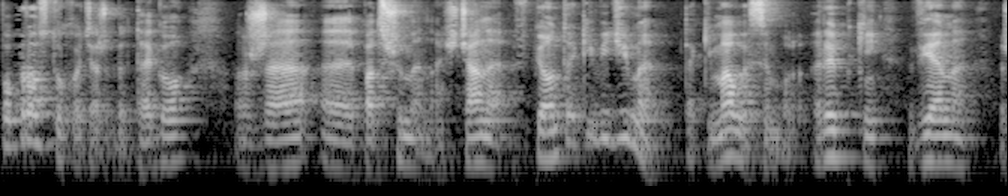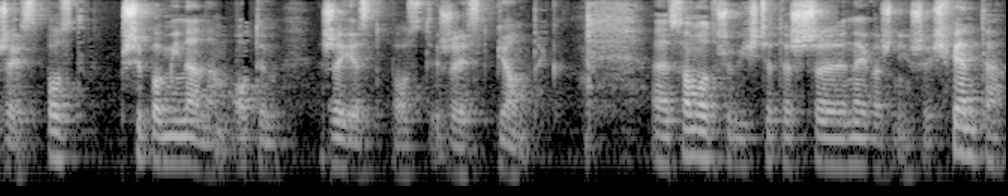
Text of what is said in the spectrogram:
po prostu chociażby tego, że patrzymy na ścianę w piątek i widzimy taki mały symbol rybki, wiemy, że jest post, przypomina nam o tym, że jest post, że jest piątek. E, Są oczywiście też e, najważniejsze święta,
